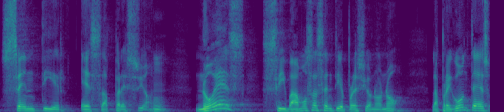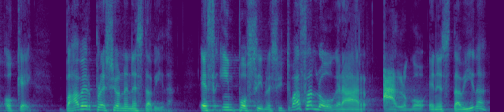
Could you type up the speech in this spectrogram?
sentir esa presión. No es si vamos a sentir presión o no. La pregunta es, ok, va a haber presión en esta vida. Es imposible. Si tú vas a lograr algo en esta vida,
